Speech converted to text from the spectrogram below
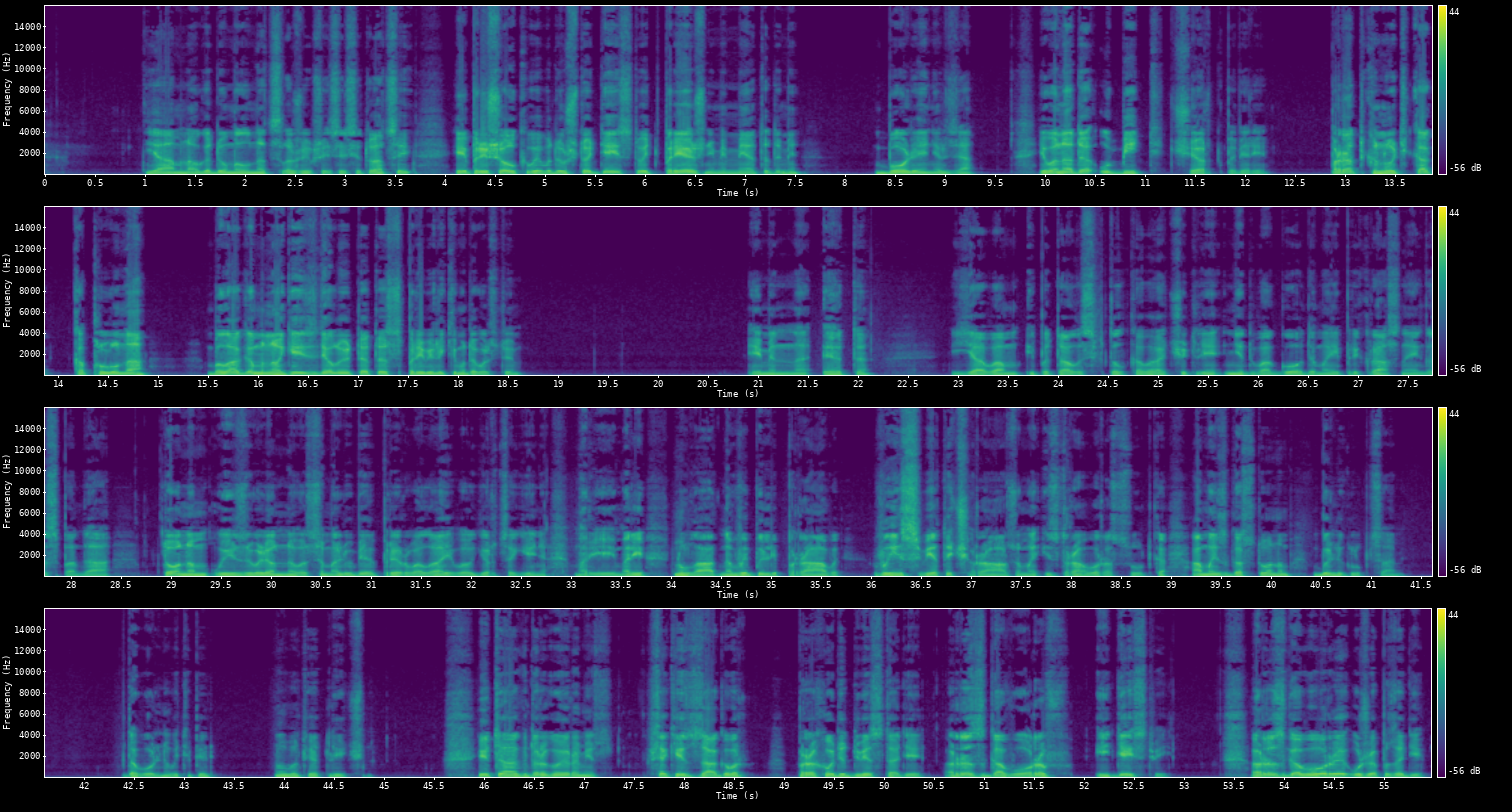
Я много думал над сложившейся ситуацией и пришел к выводу, что действовать прежними методами более нельзя. Его надо убить, черт побери. Проткнуть, как каплуна, благо многие сделают это с превеликим удовольствием. Именно это я вам и пыталась втолковать чуть ли не два года, мои прекрасные господа. Тоном уязвленного самолюбия прервала его герцогиня. «Мария, Мария, ну ладно, вы были правы. Вы светоч разума и здравого рассудка, а мы с Gastoном были глупцами. Довольны вы теперь? Ну вот и отлично. Итак, дорогой Рамис, всякий заговор проходит две стадии — разговоров и действий. Разговоры уже позади.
